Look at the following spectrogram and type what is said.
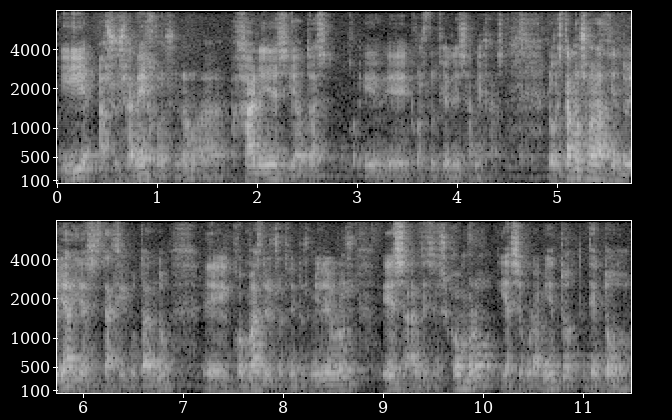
y a sus anejos, a jares y a otras eh, eh, construcciones anejas. Lo que estamos ahora haciendo ya, ya se está ejecutando, con más de 800.000 euros, es al desescombro y aseguramiento de todo,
